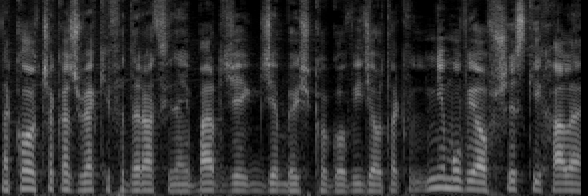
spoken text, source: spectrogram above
na kogo czekasz w jakiej federacji najbardziej, gdzie byś kogo widział? Tak, nie mówię o wszystkich, ale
